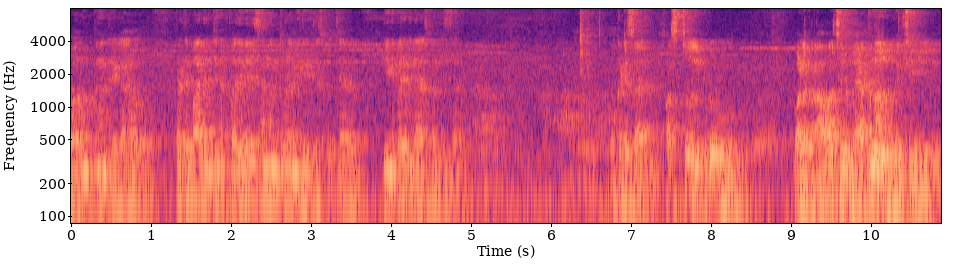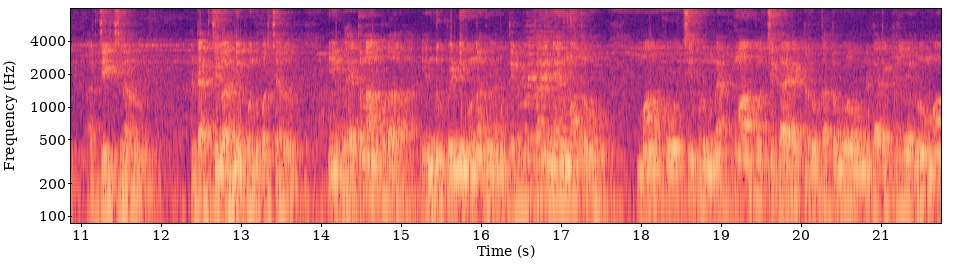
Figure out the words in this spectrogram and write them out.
గౌరవ ముఖ్యమంత్రి గారు ప్రతిపాదించిన పదివేలకు సంబంధించి కూడా మీకు తీసుకొచ్చారు. దీనిపైన మీరు ఎలా స్పందిస్తారు? ఒకటి సార్. ఫస్ట్ ఇప్పుడు వాళ్ళకి రావాల్సిన వేతనాల గురించి అర్జీ ఇచ్చినారు. అంటే అర్జీలో అన్నీ పొందుపరిచారు. ఈ వేతనాలు కూడా ఎందుకు పెండింగ్ ఉన్నది ఏమో తెలియదు. కానీ నేను మాత్రం మాకు వచ్చి ఇప్పుడు మెప్మాకు వచ్చి డైరెక్టర్ గతంలో ఉన్న డైరెక్టర్ లేరు. మా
